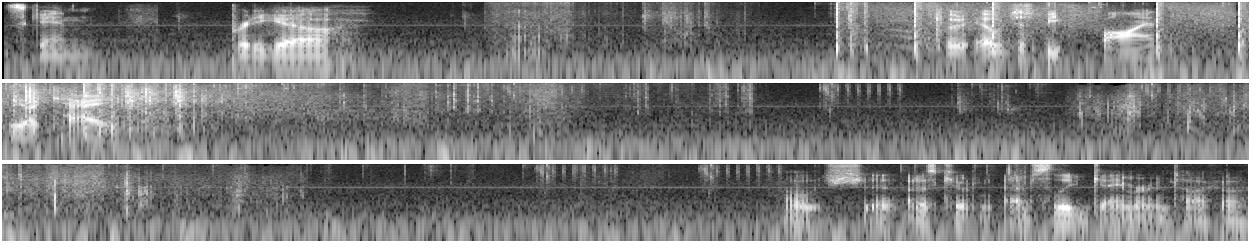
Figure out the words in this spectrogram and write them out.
skin, pretty girl. No. It'll, it'll just be fine. It'll be okay. Holy shit, I just killed an absolute gamer in Tarkov.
